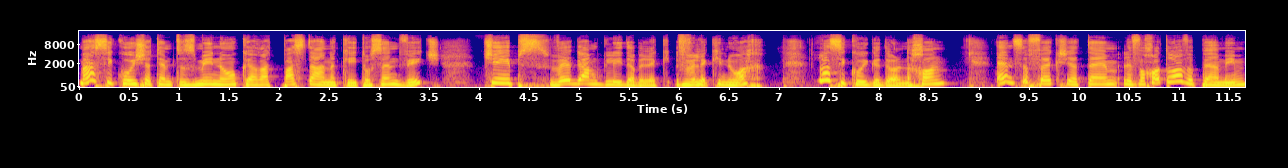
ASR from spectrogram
מה הסיכוי שאתם תזמינו קערת פסטה ענקית או סנדוויץ', צ'יפס וגם גלידה ולקינוח? לא סיכוי גדול, נכון? אין ספק שאתם, לפחות רוב הפעמים,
